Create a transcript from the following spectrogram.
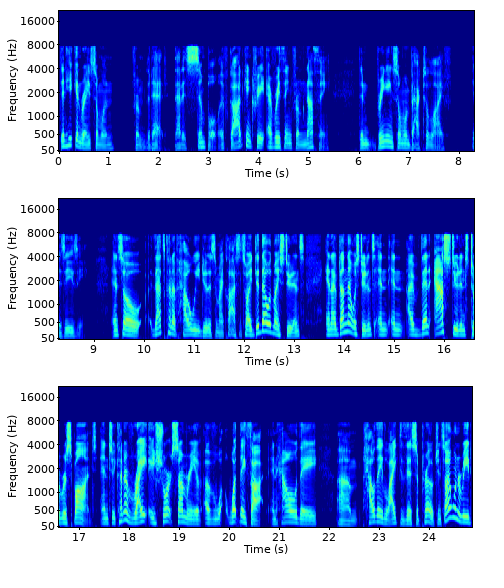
then he can raise someone from the dead. That is simple. If God can create everything from nothing, then bringing someone back to life is easy. And so that's kind of how we do this in my class. And so I did that with my students, and I've done that with students, and, and I've then asked students to respond and to kind of write a short summary of, of wh- what they thought and how they um, how they liked this approach. And so I want to read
